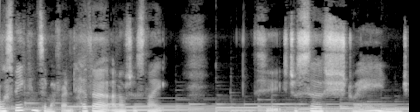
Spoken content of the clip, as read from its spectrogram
I was speaking to my friend Heather, and I was just like, it's just so strange.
